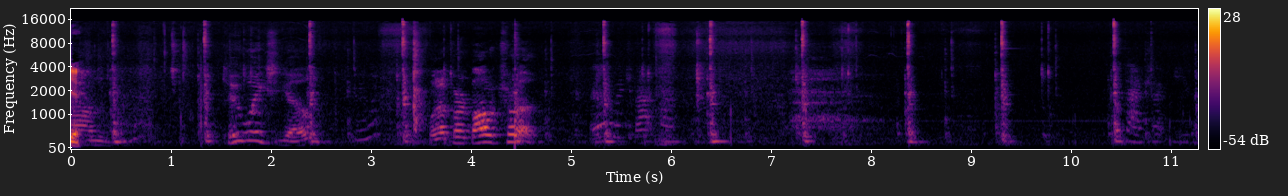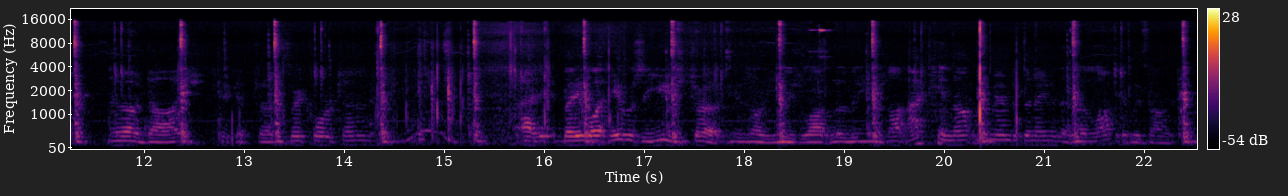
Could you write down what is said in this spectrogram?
you? Um, two weeks ago, went up there and bought a truck. Really? Dodge pickup truck, three quarter ton. I but it was it was a used truck. It was on a used lot, little used lot. I cannot remember the name of that little lot that we bought.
